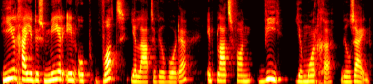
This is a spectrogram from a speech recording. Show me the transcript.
Hier ga je dus meer in op wat je later wil worden, in plaats van wie je morgen wil zijn.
